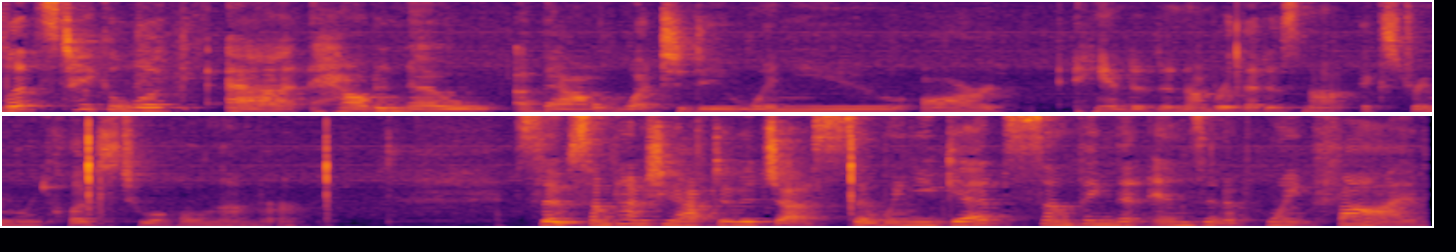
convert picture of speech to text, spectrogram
Let's take a look at how to know about what to do when you are handed a number that is not extremely close to a whole number. So sometimes you have to adjust. So when you get something that ends in a 0.5,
